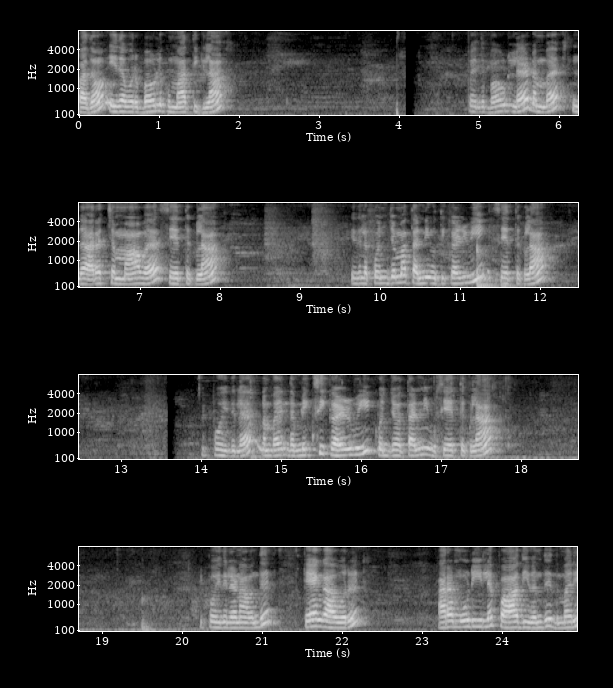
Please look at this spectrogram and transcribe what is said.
பதம். இதை ஒரு பவுலுக்கு மாற்றிக்கலாம் இப்போ இந்த பவுலில் நம்ம இந்த அரைச்ச மாவை சேர்த்துக்கலாம். இதில் கொஞ்சமாக தண்ணி ஊற்றி கழுவி சேர்த்துக்கலாம். இப்போது இதில் நம்ம இந்த மிக்ஸி கழுவி கொஞ்சம் தண்ணி சேர்த்துக்கலாம். இப்போ இதில் நான் வந்து தேங்காய் ஒரு அரை மூடியில் பாதி வந்து இது மாதிரி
